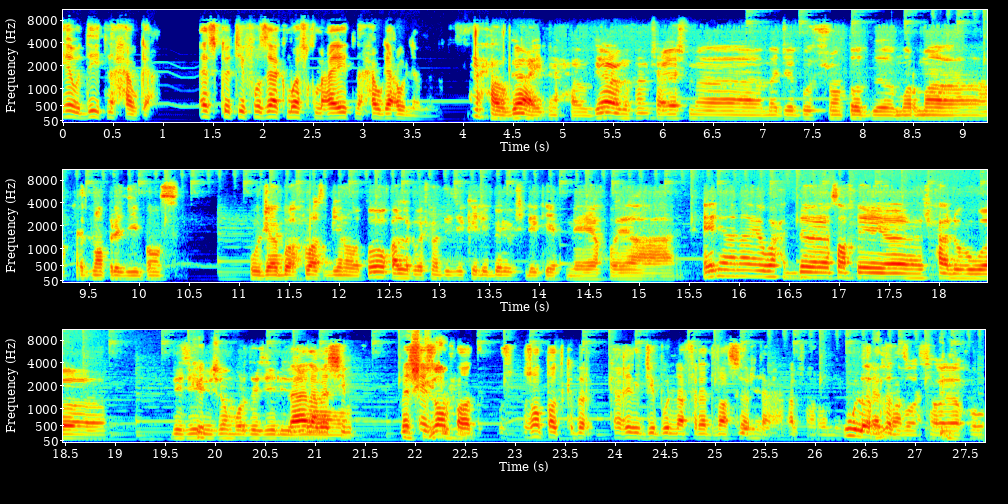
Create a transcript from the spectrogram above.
يا ودي يتنحاو كاع أسكو تيفوزاك موافق معايا يتنحاو كاع ولا لا؟ يتنحاو كاع يتنحاو كاع ما فهمتش علاش ما ما جابوش شونطود مور ما خرج لا بريزيدونس وجابوه في بلاص بينوطو قال لك باش ما ديزيكيليبريوش ليكيب مي يا خويا حيلي أنا واحد صافي شحال هو؟ ديزيليجون مور ديزيليجون لا لا ماشي ماشي جون طود جون طود كبر. كان غير يجيبوا لنا فريد فاسور تاع الفا روميو ولا فريد فاسور يا خو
